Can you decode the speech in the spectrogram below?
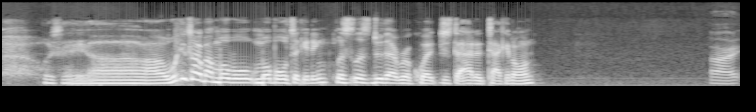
What's say? Uh, we can talk about mobile mobile ticketing. Let's let's do that real quick, just to add it, tack it on. All right.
